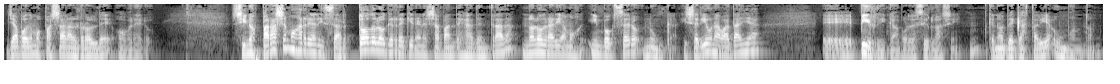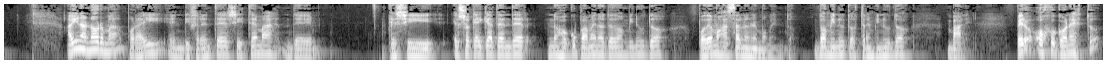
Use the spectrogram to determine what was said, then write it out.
ya podemos pasar al rol de obrero. Si nos parásemos a realizar todo lo que requieren esas bandejas de entrada, no lograríamos inbox cero nunca. Y sería una batalla eh, pírrica, por decirlo así, que nos desgastaría un montón. Hay una norma por ahí en diferentes sistemas de que si eso que hay que atender nos ocupa menos de dos minutos, podemos hacerlo en el momento. Dos minutos, tres minutos, vale. Pero ojo con esto,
